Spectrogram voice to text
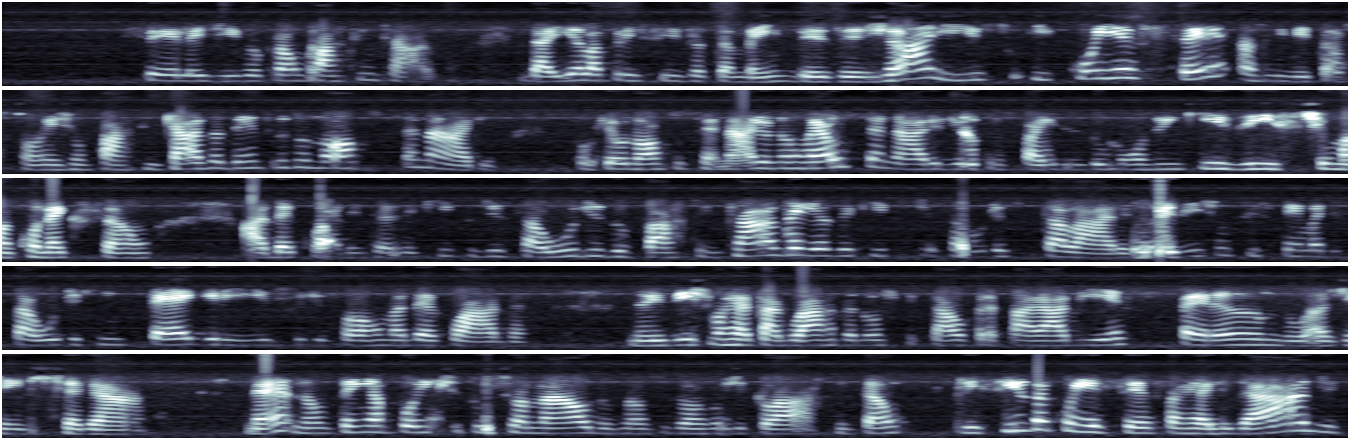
ser elegível para um parto em casa. Daí ela precisa também desejar isso e conhecer as limitações de um parto em casa dentro do nosso cenário. Porque o nosso cenário não é o cenário de outros países do mundo em que existe uma conexão adequada entre as equipes de saúde do parto em casa e as equipes de saúde hospitalares. Não existe um sistema de saúde que integre isso de forma adequada. Não existe uma retaguarda no hospital preparada e esperando a gente chegar. Né? Não tem apoio institucional dos nossos órgãos de classe. Então, precisa conhecer essa realidade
